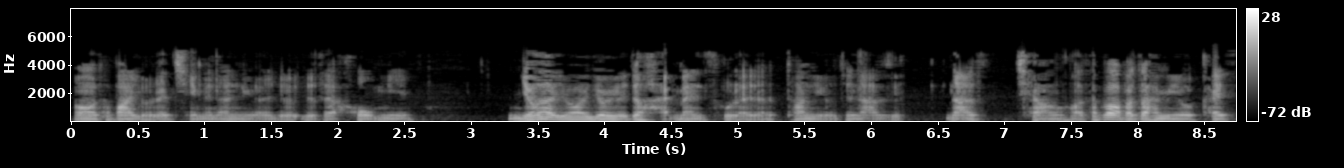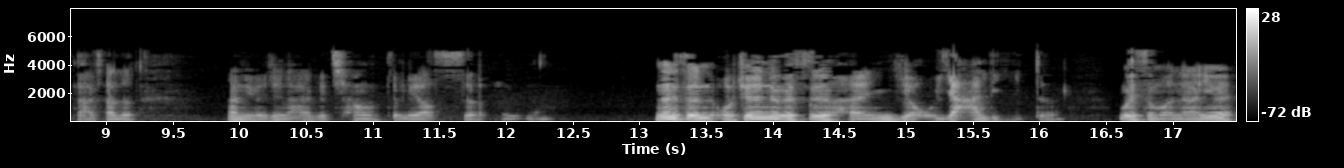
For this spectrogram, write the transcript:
然后他爸游在前面，他女儿就游在后面，游啊游啊游，游到海鳗出来了，他女儿就拿着拿着枪哈，他爸爸都还没有开始拿枪的，那女儿就拿了个枪准备要射。那时候我觉得那个是很有压力的。为什么呢？因为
